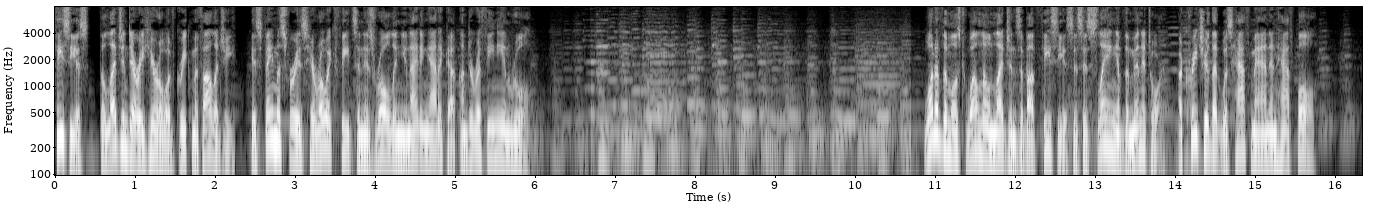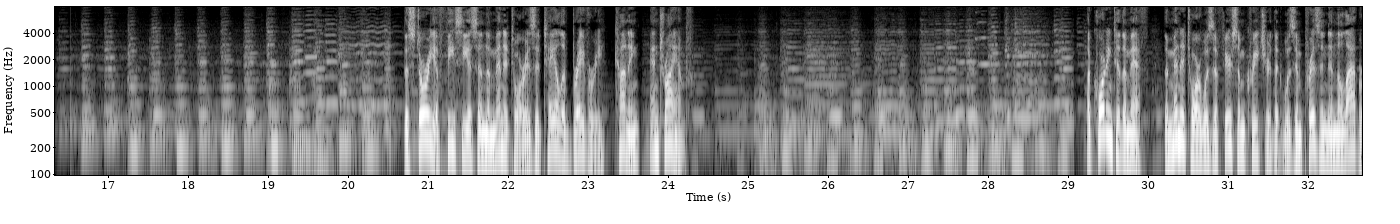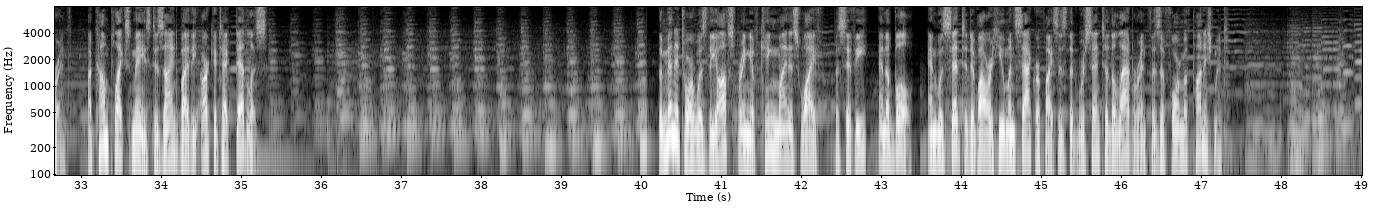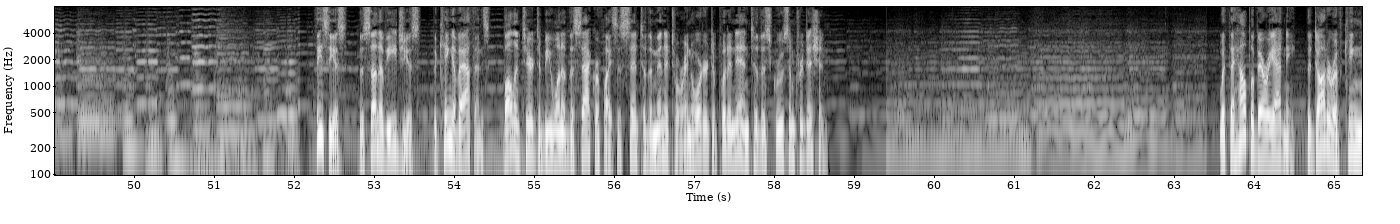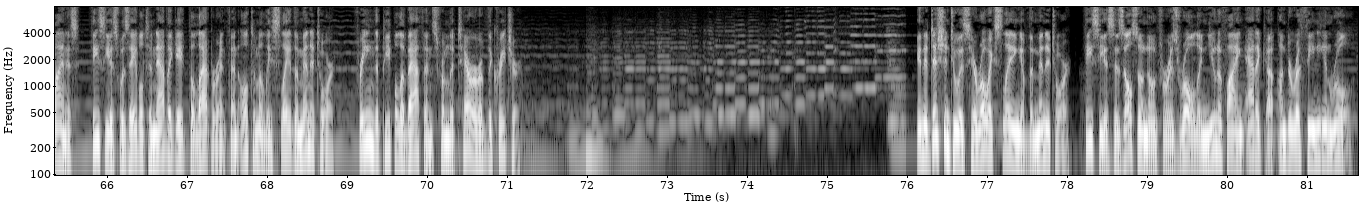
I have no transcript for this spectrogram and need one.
Theseus, the legendary hero of Greek mythology, is famous for his heroic feats and his role in uniting Attica under Athenian rule. One of the most well-known legends about Theseus is his slaying of the Minotaur, a creature that was half man and half bull. The story of Theseus and the Minotaur is a tale of bravery, cunning, and triumph. According to the myth, the Minotaur was a fearsome creature that was imprisoned in the labyrinth, a complex maze designed by the architect Daedalus. The Minotaur was the offspring of King Minos' wife, Pasiphae, and a bull, and was said to devour human sacrifices that were sent to the labyrinth as a form of punishment. Theseus, the son of Aegeus, the king of Athens, volunteered to be one of the sacrifices sent to the Minotaur in order to put an end to this gruesome tradition. With the help of Ariadne, the daughter of King Minos, Theseus was able to navigate the labyrinth and ultimately slay the Minotaur, freeing the people of Athens from the terror of the creature. In addition to his heroic slaying of the Minotaur, Theseus is also known for his role in unifying Attica under Athenian rule.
